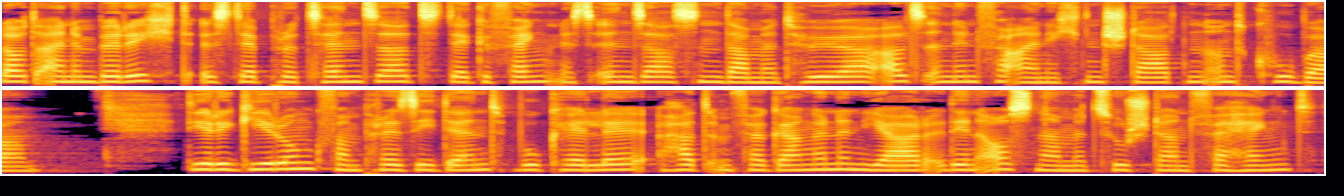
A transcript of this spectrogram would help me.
Laut einem Bericht ist der Prozentsatz der Gefängnisinsassen damit höher als in den Vereinigten Staaten und Kuba. Die Regierung von Präsident Bukele hat im vergangenen Jahr den Ausnahmezustand verhängt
